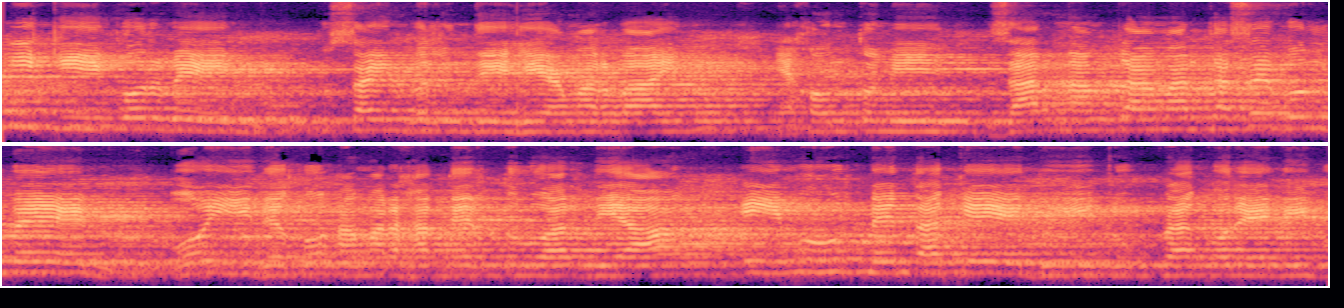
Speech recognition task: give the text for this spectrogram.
তুমি কি করবে হুসাইন বলেন যে হে আমার ভাই, এখন তুমি যার নামটা আমার কাছে বলবেন, ওই দেখো আমার হাতের তলোয়ার দিয়া এই মুহূর্তে তাকে দুই টুকরা করে দিব।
